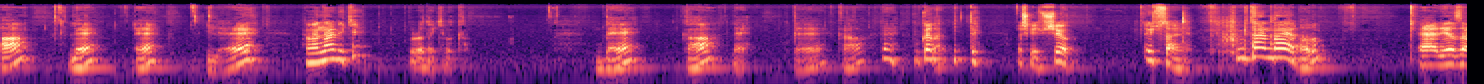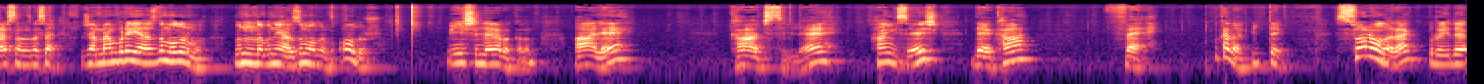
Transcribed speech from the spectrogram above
A, L, E ile hemen nerede ki? Buradaki bakın. D, K, L. D, K, L. Bu kadar. Bitti. Başka hiçbir şey yok. 3 saniye. Şimdi bir tane daha yapalım. Eğer yazarsanız mesela hocam ben burayı yazdım olur mu? Bununla bunu yazdım olur mu? Olur. Bir yeşillere bakalım. A, L, K açısı ile hangisi eş? D, K, F. Bu kadar. Bitti. Son olarak burayı da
